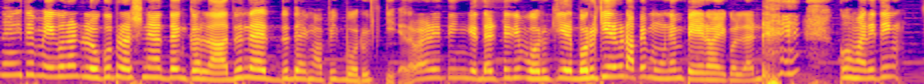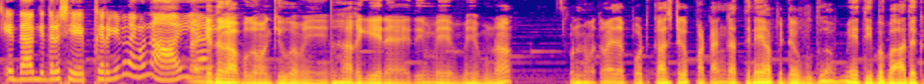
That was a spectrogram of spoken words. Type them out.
නැති මේගොලට ලොක ප්‍රශ්නයක් දැන් කලාද නැද්ද? දැන් අපිත් බොරුත් කියරවන ඉතින් ගෙදටති බොරු කිය බොරු කියරකට අපේ මූුණෙන් පේනවයි කොල්ලන්ට කොහමරිඉතින් එදා ගෙදර ශේප් කරගෙන දැඟුණ ආය ගෙදරාපුගමන් කිව්ව මේ හරි කිය නෑ. ඉතින් මෙ- මෙහෙමුණා ඔන්නමතමයි පොඩ්කාස්ටක පටන් ගත්තනේ අපිට. බුදුව මේ තිබ බාධක.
